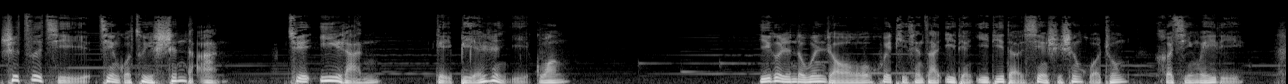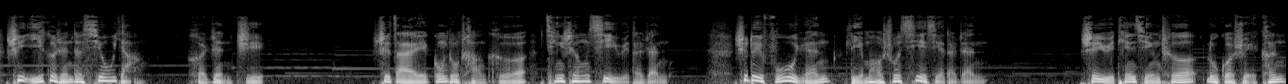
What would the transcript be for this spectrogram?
是自己见过最深的暗，却依然给别人以光。一个人的温柔会体现在一点一滴的现实生活中和行为里，是一个人的修养和认知。是在公众场合轻声细语的人，是对服务员礼貌说谢谢的人，是雨天行车路过水坑，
